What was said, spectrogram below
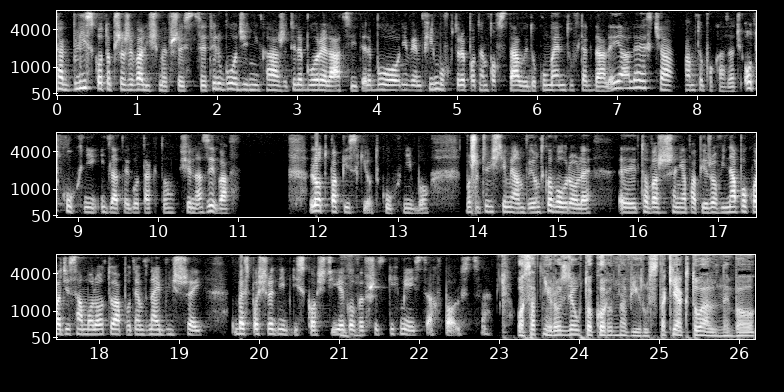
tak blisko to przeżywaliśmy wszyscy. Tylu było dziennikarzy, tyle było relacji, tyle było, nie wiem, filmów, które potem powstały, dokumentów i tak dalej, ale chciałam to pokazać od kuchni i dlatego tak to się nazywa. Lot papieski od kuchni, bo, bo rzeczywiście miałam wyjątkową rolę y, towarzyszenia papieżowi na pokładzie samolotu, a potem w najbliższej bezpośredniej bliskości jego mhm. we wszystkich miejscach w Polsce. Ostatni rozdział to koronawirus, taki aktualny, bo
